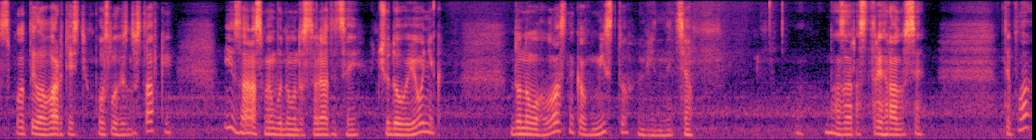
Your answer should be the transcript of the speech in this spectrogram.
сплатила вартість послуги з доставки. І зараз ми будемо доставляти цей чудовий Іонік до нового власника в місто Вінниця. У нас зараз 3 градуси тепла.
